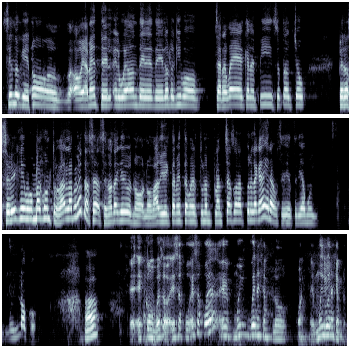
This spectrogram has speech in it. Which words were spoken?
siendo que no, obviamente el, el weón del otro equipo se revuelca en el piso, todo el show, pero se ve que va a controlar la pelota, o sea, se nota que no, no va directamente a ponerte un planchazo a la altura de la cadera, o sea, sería muy, muy loco. ¿Ah? Es como eso, esa, esa jugada es muy buen ejemplo, Juan, es muy buen ejemplo.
